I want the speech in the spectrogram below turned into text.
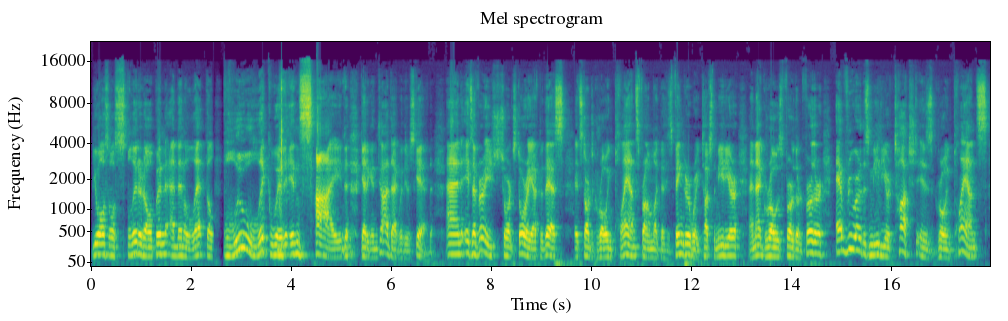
You also split it open and then let the blue liquid inside getting in contact with your skin. And it's a very short story after this. It starts growing plants from like the, his finger where he touched the meteor, and that grows further and further. Everywhere this meteor touched is growing plants.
